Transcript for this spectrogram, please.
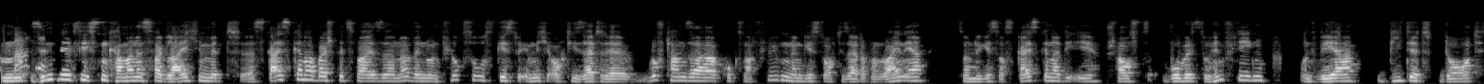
Am sinnbildlichsten kann man es vergleichen mit äh, Skyscanner beispielsweise. Ne? Wenn du einen Flug suchst, gehst du eben nicht auf die Seite der Lufthansa, guckst nach Flügen, dann gehst du auf die Seite von Ryanair, sondern du gehst auf skyscanner.de, schaust, wo willst du hinfliegen und wer bietet dort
